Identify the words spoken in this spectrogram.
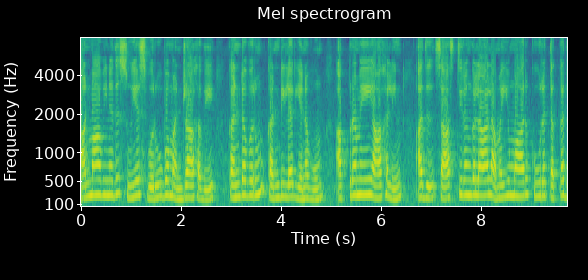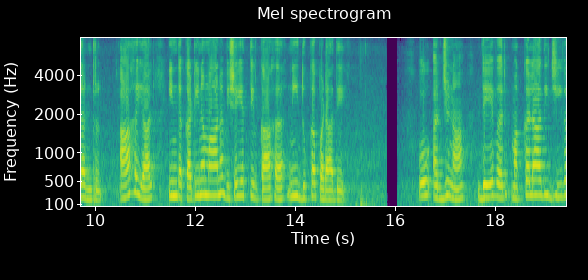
ஆன்மாவினது சுயஸ்வரூபம் அன்றாகவே கண்டவரும் கண்டிலர் எனவும் அப்பிரமேயாகலின் அது சாஸ்திரங்களால் அமையுமாறு கூறத்தக்கதன்று. ஆகையால் இந்த கடினமான விஷயத்திற்காக நீ துக்கப்படாதே. ஓ அர்ஜுனா தேவர் மக்களாதி ஜீவ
